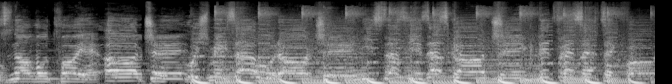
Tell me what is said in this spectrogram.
Znowu twoje oczy, uśmiech zauroczy Nic nas nie zaskoczy, gdy twe serce kwoczy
